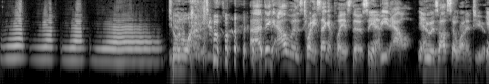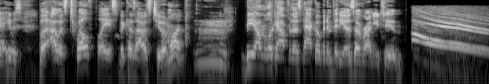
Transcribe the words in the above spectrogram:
two and one. Two and one. Uh, I think Al was 22nd place though, so Yeah. you beat Al, Yeah. who was also one and two. yeah, he was. But I was 12th place because I was two and one. Mm. Be on the lookout for those pack opening videos over on YouTube.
